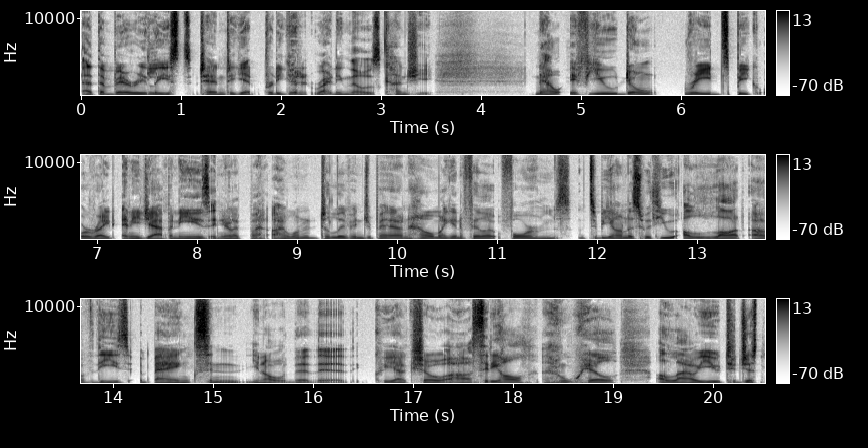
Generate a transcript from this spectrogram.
at the very least tend to get pretty good at writing those kanji. Now, if you don't read, speak, or write any Japanese, and you're like, but I wanted to live in Japan. How am I going to fill out forms? To be honest with you, a lot of these banks and you know the the, Kuyakusho uh, City Hall will allow you to just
